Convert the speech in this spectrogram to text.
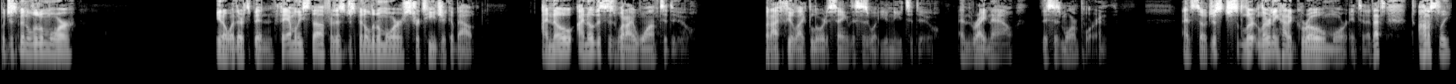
but just been a little more, you know, whether it's been family stuff or this has just been a little more strategic about, I know, I know this is what I want to do, but I feel like the Lord is saying this is what you need to do. And right now, this is more important. And so just, just lear- learning how to grow more into that. That's honestly,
